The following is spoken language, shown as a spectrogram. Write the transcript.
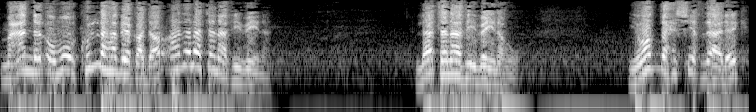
مع أن الأمور كلها بقدر هذا لا تنافي بينه. لا تنافي بينه. يوضح الشيخ ذلك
